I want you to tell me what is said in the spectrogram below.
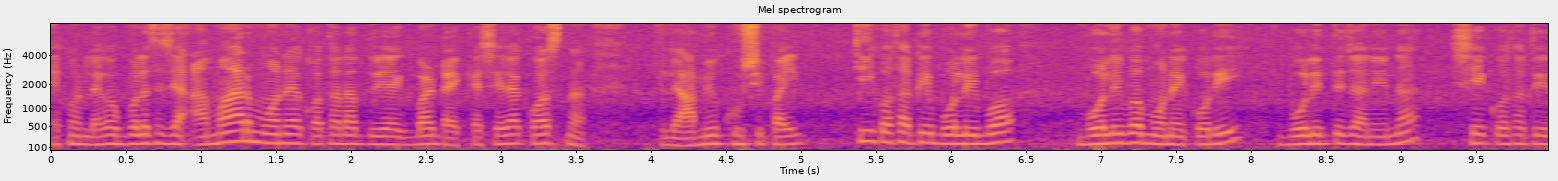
এখন লেখক বলেছে যে, আমার মনের কথাটা তুই একবার ডাকা সেরা কস না, তাহলে আমিও খুশি পাই। কি কথাটি বলিব বলিব মনে করি, বলিতে জানি না সেই কথাটি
